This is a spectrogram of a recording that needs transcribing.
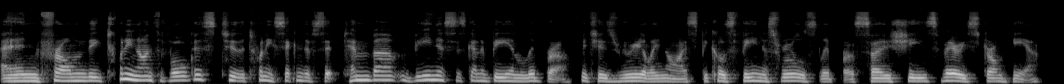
And from the 29th of August to the 22nd of September, Venus is going to be in Libra, which is really nice because Venus rules Libra. So she's very strong here.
